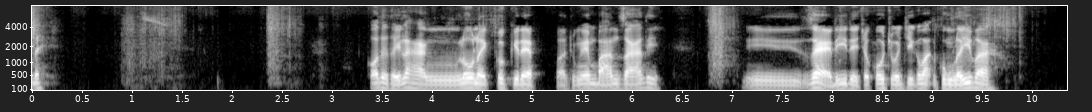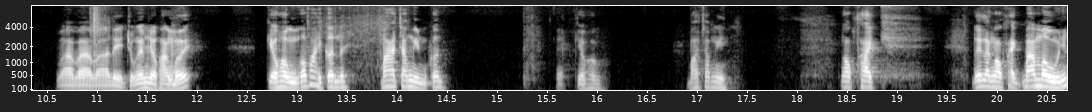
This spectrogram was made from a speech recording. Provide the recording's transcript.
Đây. Có thể thấy là hàng lô này cực kỳ đẹp Và chúng em bán giá thì, thì rẻ đi để cho cô chú anh chị các bạn cùng lấy và và và và để chúng em nhập hàng mới. Kiều hồng có vài cân đây? 300.000 một cân. Đấy, Kiều hồng. 300.000 Ngọc thạch. Đây là ngọc thạch ba màu nhé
